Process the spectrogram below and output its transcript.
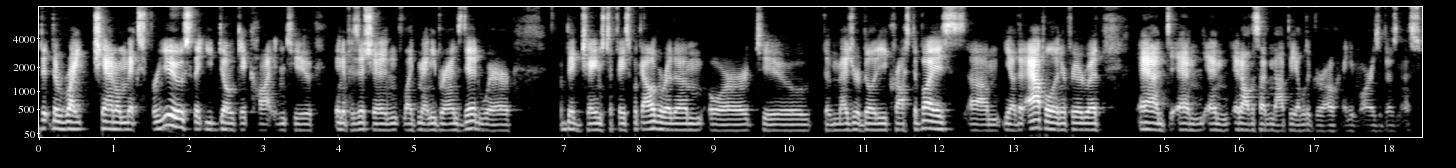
the, the right channel mix for you so that you don't get caught into in a position like many brands did where a big change to Facebook algorithm or to the measurability cross device, um, you know, that Apple interfered with and and and and all of a sudden not be able to grow anymore as a business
